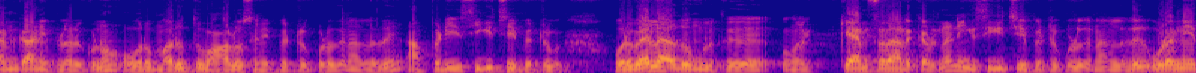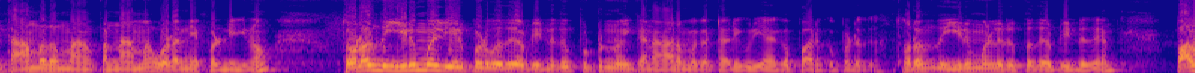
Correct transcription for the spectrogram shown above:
கண்காணிப்பில் இருக்கணும். ஒரு மருத்துவ ஆலோசனை பெற்றுக்கொள்வது நல்லது. அப்படி சிகிச்சை பெற்று ஒருவேளை அது உங்களுக்கு உங்களுக்கு கேன்சராக இருக்குது அப்படின்னா நீங்கள் சிகிச்சை பெற்றுக்கொள்வது நல்லது. உடனே தாமதமாக பண்ணாமல் உடனே பண்ணிக்கணும். தொடர்ந்து இருமல் ஏற்படுவது அப்படின்றது புற்றுநோய்க்கான ஆரம்பகட்ட அறிகுறியாக பார்க்கப்படுது. தொடர்ந்து இருமல் இருப்பது அப்படின்றது பல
